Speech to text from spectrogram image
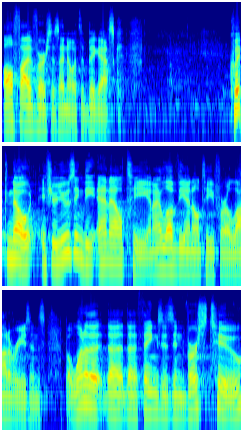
all five verses. I know it's a big ask. Quick note if you're using the NLT, and I love the NLT for a lot of reasons, but one of the, the, the, things is in verse 2,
